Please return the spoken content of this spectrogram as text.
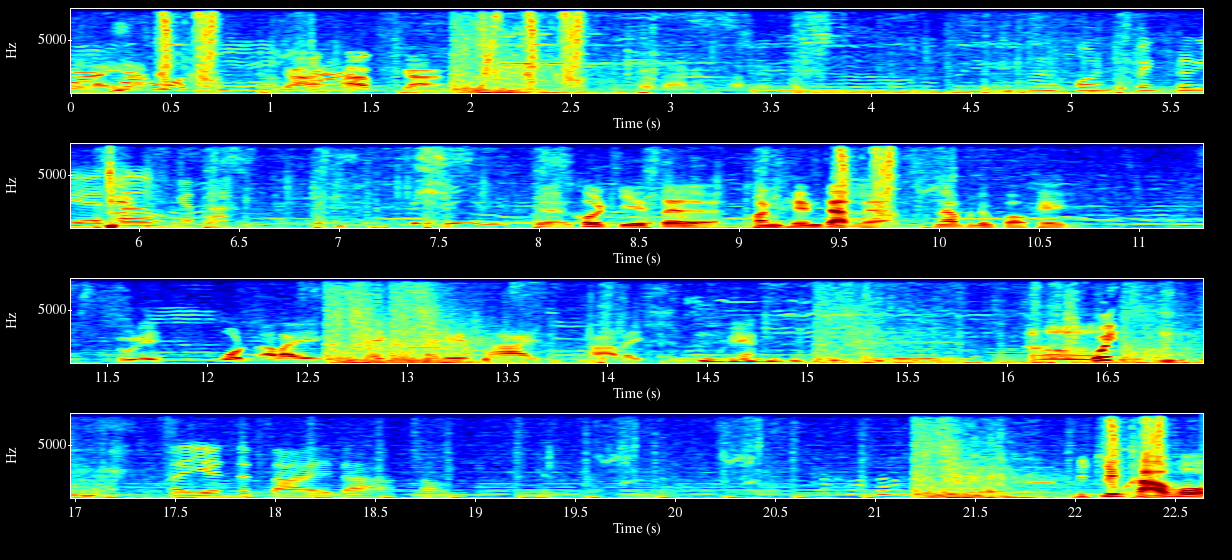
อะไรอะหัวพี่กลางครับกลาง คนเป็นครีเอเตอร์เหมือนกันนะเจอโคตรครีเอเตอร์ คอนเทนต์จัดเลยอะน่าไปดูเป่าเค้กดูดิบ่นอะไรไอ้ทะเลทรายหาอะไรกูเนี่ยอุ้ยใจเย็นจะตายด่าเขาพี่กิฟขาโผล่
